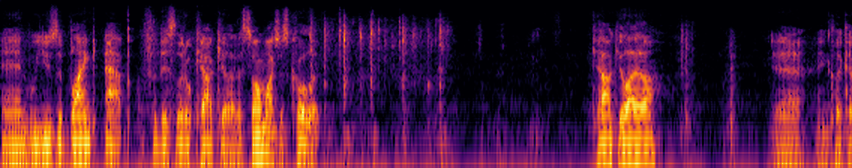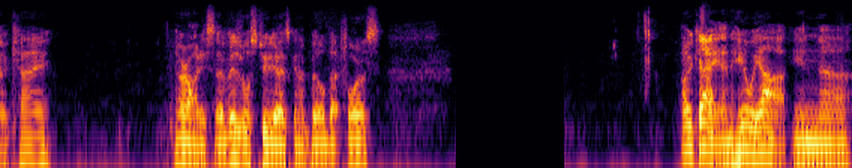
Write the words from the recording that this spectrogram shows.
and we'll use a blank app for this little calculator. So I might just call it calculator. Yeah, and click OK. Alrighty, so Visual Studio is going to build that for us. Okay, and here we are in uh,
